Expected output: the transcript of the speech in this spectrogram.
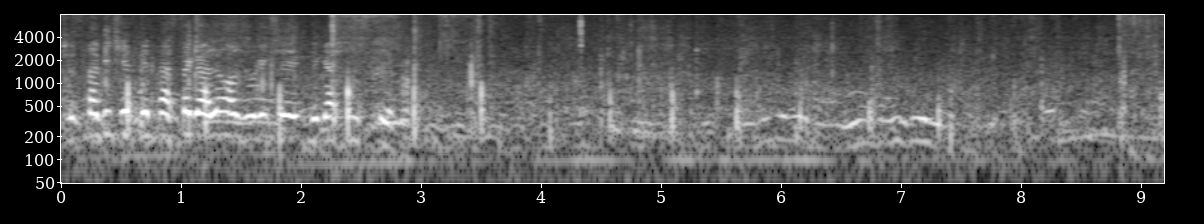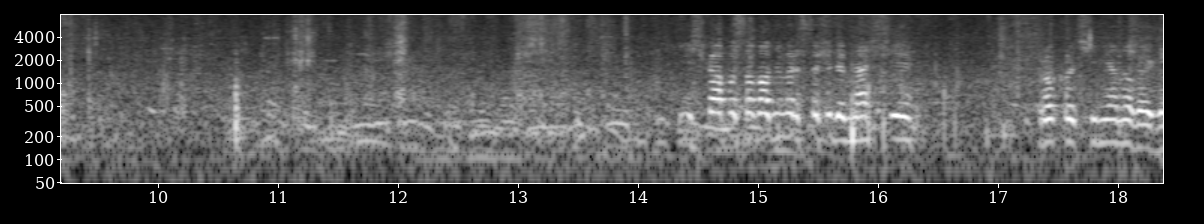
Przedstawiciel 15 LO z ulicy Wygaśnickiego. Szkoła podstawowa numer 117 Prokocimianowego.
